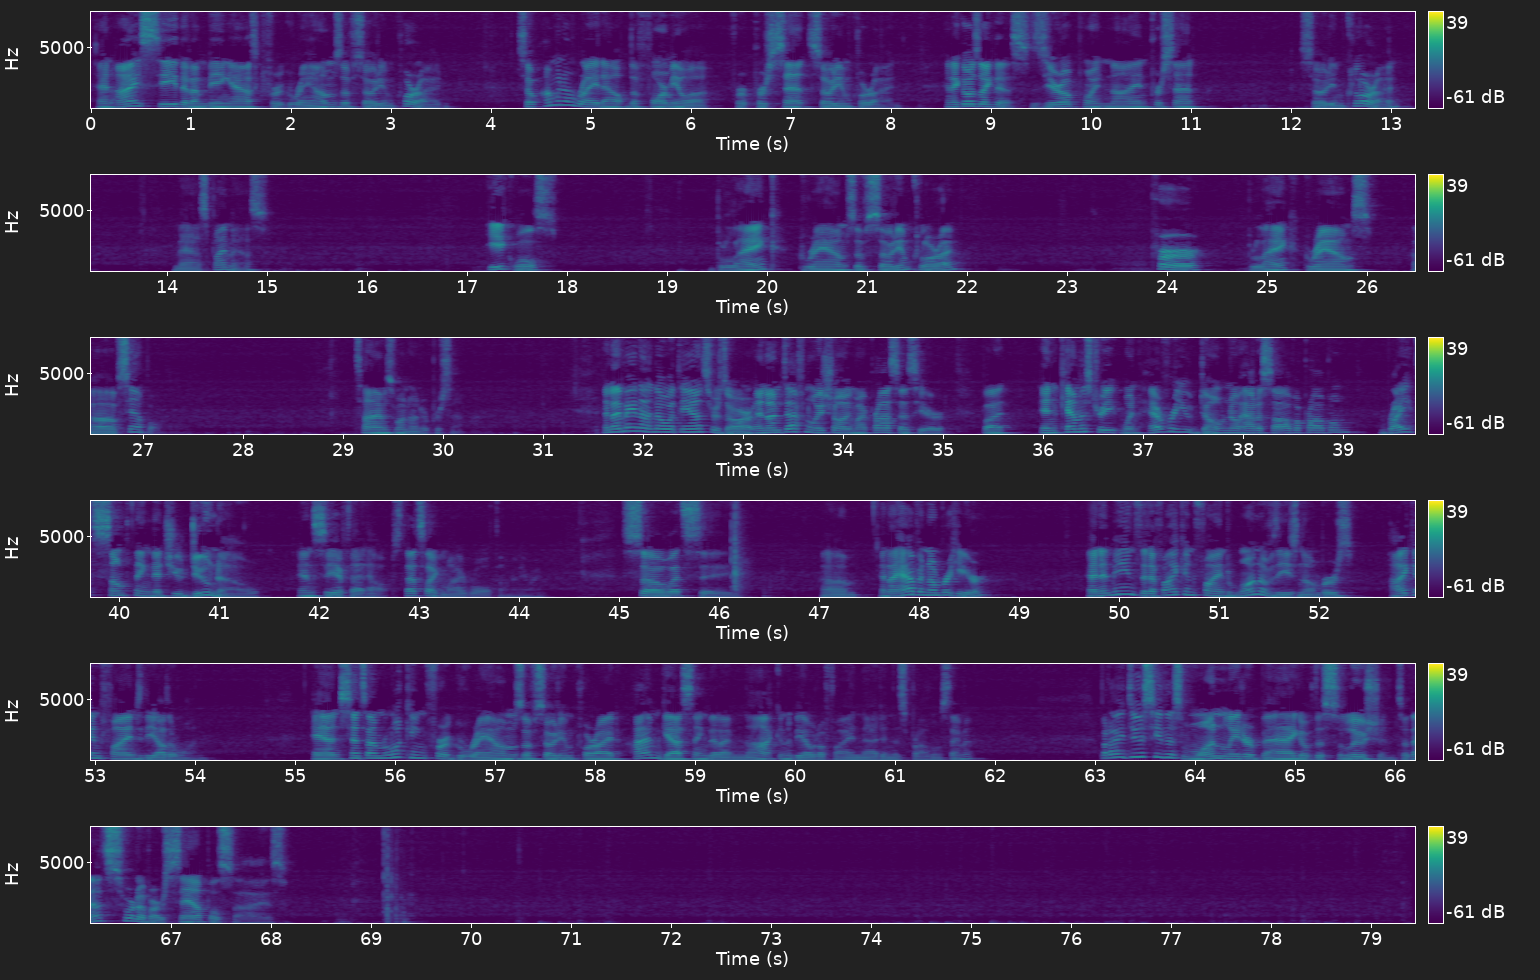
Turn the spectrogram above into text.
and I see that I'm being asked for grams of sodium chloride, so I'm going to write out the formula for percent sodium chloride. And it goes like this, 0.9% sodium chloride, mass by mass, equals blank grams of sodium chloride per blank grams of sample times 100%. And I may not know what the answers are, and I'm definitely showing my process here, but in chemistry, whenever you don't know how to solve a problem, write something that you do know and see if that helps. That's like my rule of thumb anyway. So let's see. Um, and I have a number here, and it means that if I can find one of these numbers, I can find the other one. And since I'm looking for grams of sodium chloride, I'm guessing that I'm not going to be able to find that in this problem statement. But I do see this one liter bag of the solution, so that's sort of our sample size.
